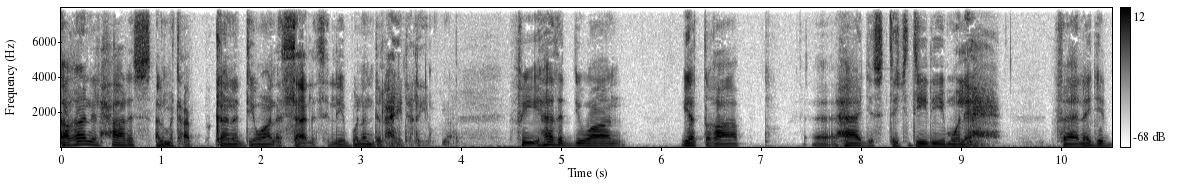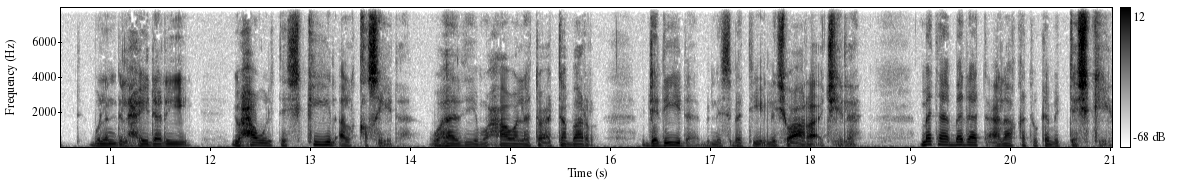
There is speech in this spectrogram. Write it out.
أغاني الحارس المتعب كان الديوان الثالث لبولند الحيدري. في هذا الديوان يطغى آه، هاجس تجديدي ملح. فنجد بولند الحيدري يحاول تشكيل القصيدة وهذه محاولة تعتبر جديدة بالنسبة لشعراء تشيلة. متى بدأت علاقتك بالتشكيل؟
